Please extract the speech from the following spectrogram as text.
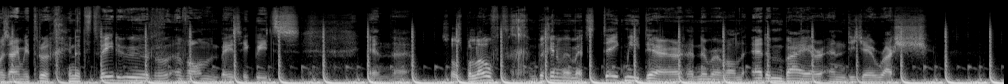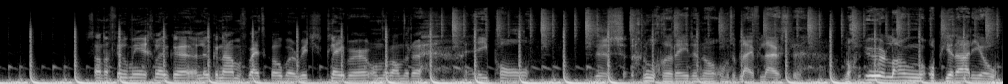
We zijn weer terug in het tweede uur van Basic Beats. En eh, zoals beloofd beginnen we met Take Me There, het nummer van Adam Beyer en DJ Rush. Er staan nog veel meer leuke, leuke namen voorbij te komen. Richard Kleber, onder andere A-Paul. Dus genoeg redenen om te blijven luisteren. Nog een uur lang op je radio.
